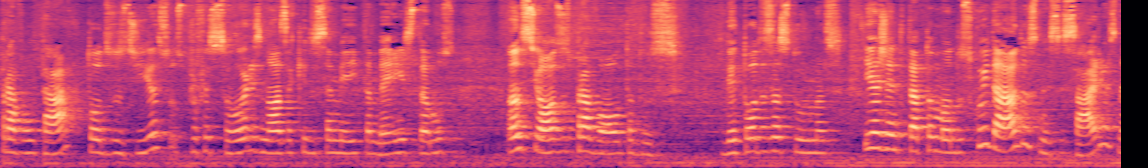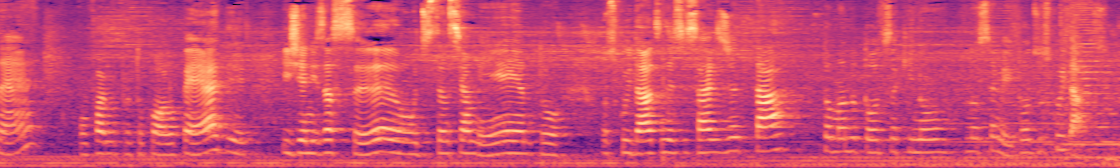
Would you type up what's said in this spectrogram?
para voltar todos os dias. Os professores, nós aqui do CMEI também estamos ansiosos para a volta dos, de todas as turmas. E a gente está tomando os cuidados necessários, né? Conforme o protocolo pede, higienização, o distanciamento, os cuidados necessários, a gente está tomando todos aqui no, no CMEI, todos os cuidados.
